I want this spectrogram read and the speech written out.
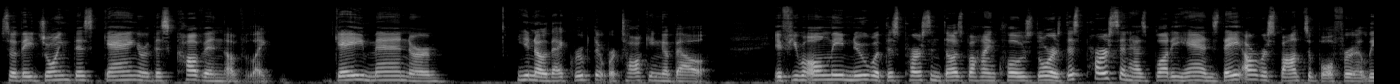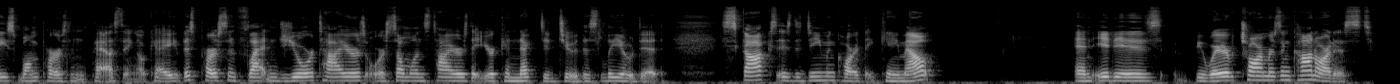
So they joined this gang or this coven of like gay men or you know that group that we're talking about. If you only knew what this person does behind closed doors this person has bloody hands. They are responsible for at least one person passing okay? This person flattened your tires or someone's tires that you're connected to this leo did. Skox is the demon card that came out and it is beware of charmers and con artists.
